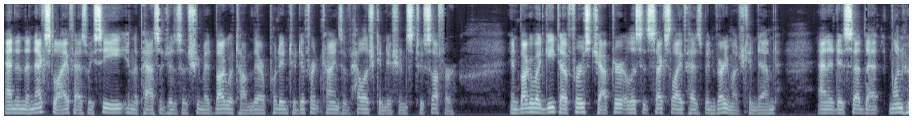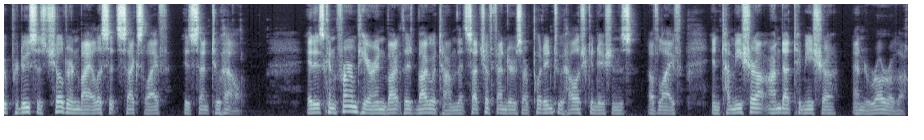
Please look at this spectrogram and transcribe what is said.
and in the next life, as we see in the passages of Srimad Bhagavatam, they are put into different kinds of hellish conditions to suffer. In Bhagavad Gita, first chapter, illicit sex life has been very much condemned, and it is said that one who produces children by illicit sex life is sent to hell. It is confirmed here in the Bhagavatam that such offenders are put into hellish conditions of life in Tamishra, Anda Tamishra, and Rorava.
